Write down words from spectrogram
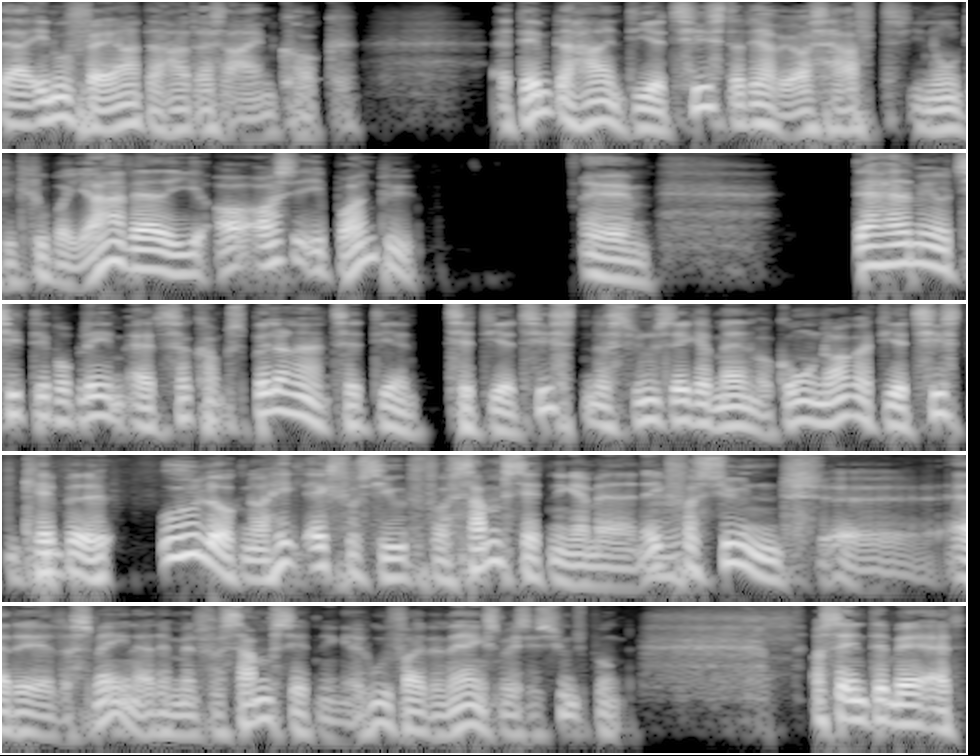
der er endnu færre, der har deres egen kok. At dem, der har en diætist, og det har vi også haft i nogle af de klubber, jeg har været i, og også i Brøndby, øh, der havde man jo tit det problem, at så kom spillerne til, til diætisten, der synes ikke, at maden var god nok, og diætisten kæmpede udelukkende og helt eksklusivt for sammensætning af maden. Mm. Ikke for synet øh, af det, eller smagen af det, men for sammensætning af ud fra et ernæringsmæssigt synspunkt. Og så endte det med, at,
